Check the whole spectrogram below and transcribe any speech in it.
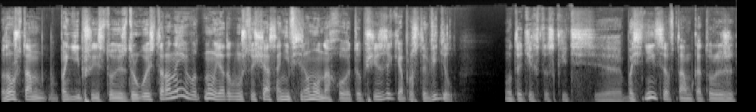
Потому что там погибшие с той и с другой стороны, вот, ну, я думаю, что сейчас они все равно находят общий язык. Я просто видел вот этих, так сказать, э, боснийцев там, которые же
